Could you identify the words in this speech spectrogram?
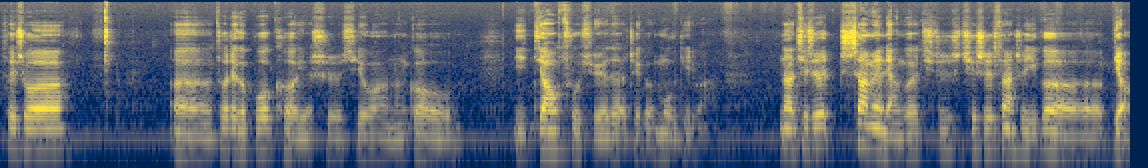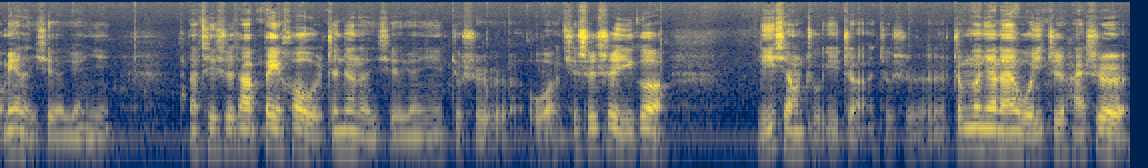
所以说，呃，做这个播客也是希望能够以教促学的这个目的吧。那其实上面两个其实其实算是一个表面的一些原因，那其实它背后真正的一些原因就是我其实是一个理想主义者，就是这么多年来我一直还是。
